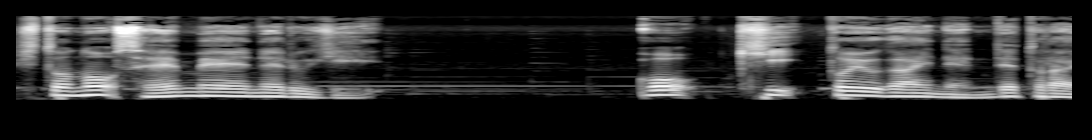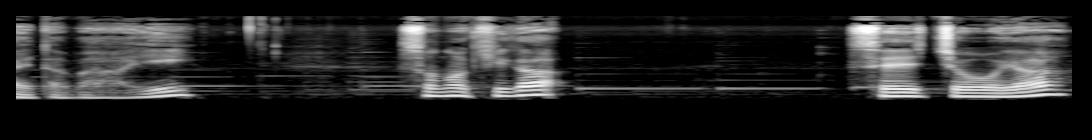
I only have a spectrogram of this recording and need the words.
人の生命エネルギーを気という概念で捉えた場合その気が成長や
